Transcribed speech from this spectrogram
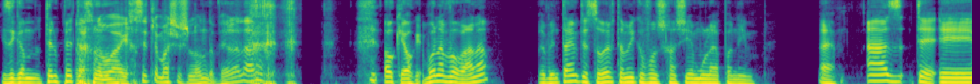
כי זה גם נותן פתח... אנחנו יחסית למשהו שלא נדבר עליו, אוקיי, אוקיי, בוא נעבור הלאה, ובינתיים תסובב את המיקרופון שלך שיהיה מול הפנים. אה, אז תראה, אה,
